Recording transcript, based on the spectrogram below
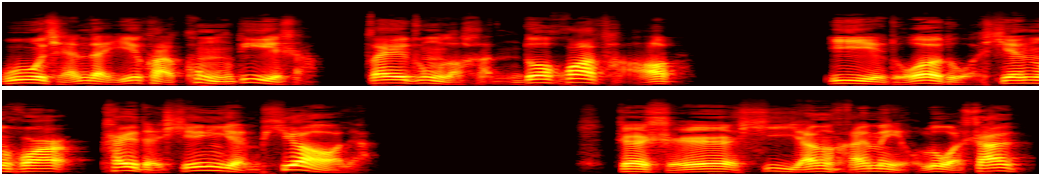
屋前的一块空地上栽种了很多花草，一朵朵鲜花开得鲜艳漂亮。这时夕阳还没有落山，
